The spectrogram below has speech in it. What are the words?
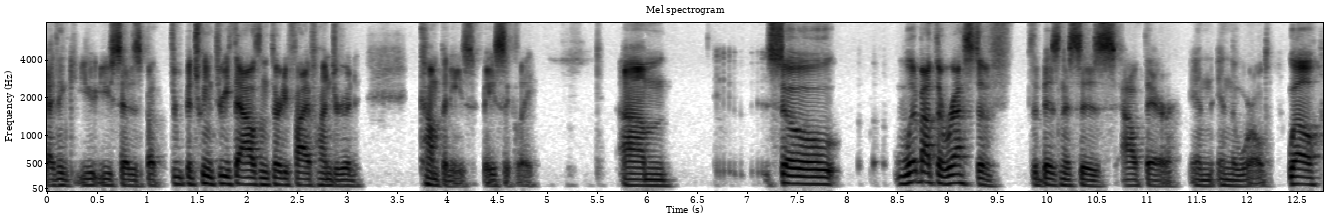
I think you, you said it's about th- between 3,000, 3,500 companies, basically. Um, so, what about the rest of the businesses out there in, in the world? Well,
